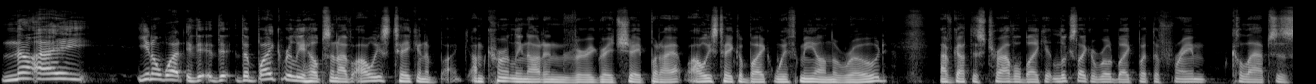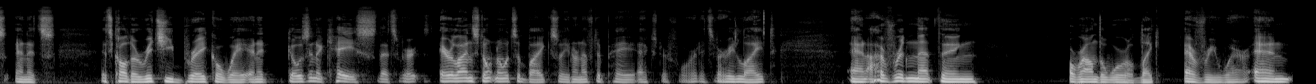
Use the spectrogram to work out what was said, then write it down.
no, I. You know what? The, the, the bike really helps, and I've always taken a bike. I'm currently not in very great shape, but I always take a bike with me on the road. I've got this travel bike. It looks like a road bike, but the frame collapses, and it's It's called a Ritchey Breakaway, and it goes in a case that's very. Airlines don't know it's a bike, so you don't have to pay extra for it. It's very light, and I've ridden that thing around the world, like everywhere. And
